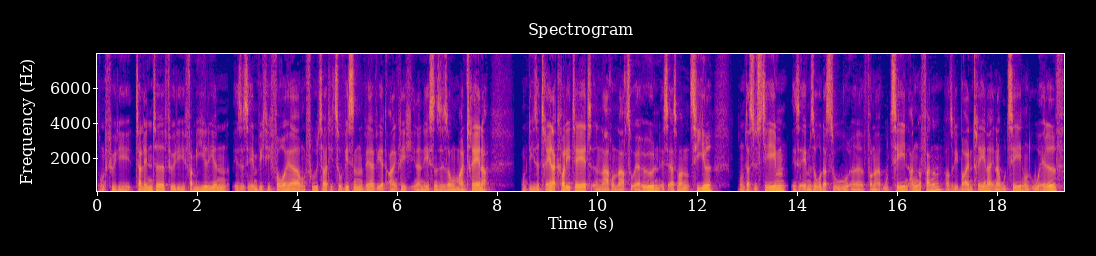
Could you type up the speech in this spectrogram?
Und für die Talente, für die Familien ist es eben wichtig, vorher und frühzeitig zu wissen, wer wird eigentlich in der nächsten Saison mein Trainer. Und diese Trainerqualität nach und nach zu erhöhen, ist erstmal ein Ziel. Und das System ist eben so, dass du äh, von der U10 angefangen, also die beiden Trainer in der U10 und U11,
